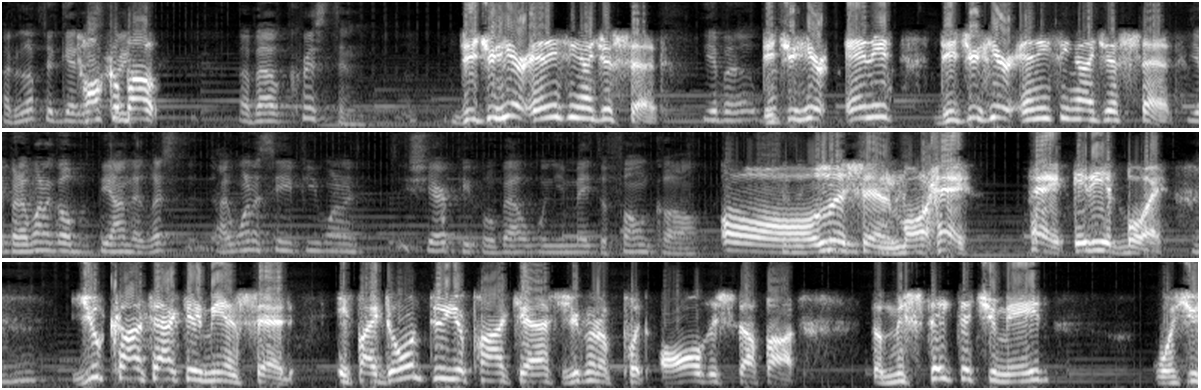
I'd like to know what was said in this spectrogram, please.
I'd love to get talk about about Kristen. Did you hear anything I just said? Yeah, but did you hear any? Did you hear anything I just said? Yeah, but I want to go beyond that. Let's. I want to see if you want to share people about when you made the phone call. Oh, listen, more. Hey, hey, idiot boy. Mm-hmm. You contacted me and said if I don't do your podcast, you're going to put all this stuff out. The mistake that you made was you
